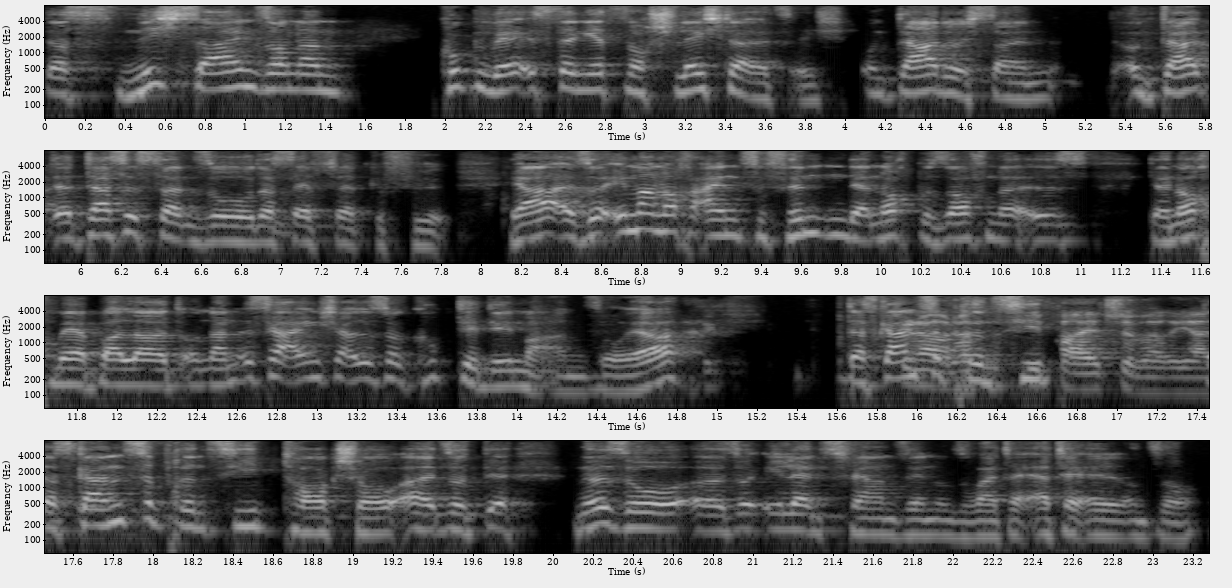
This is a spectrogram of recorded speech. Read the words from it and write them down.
das nicht sein, sondern gucken, wer ist denn jetzt noch schlechter als ich und dadurch sein. Und da, das ist dann so das Selbstwertgefühl. Ja, also immer noch einen zu finden, der noch besoffener ist, der noch mehr ballert und dann ist ja eigentlich alles so, guck dir den mal an, so, ja. Das ganze genau, das Prinzip, falsche Variante. Das ganze Prinzip Talkshow, also ne, so äh, so Elendsfernsehen und so weiter, RTL und so.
